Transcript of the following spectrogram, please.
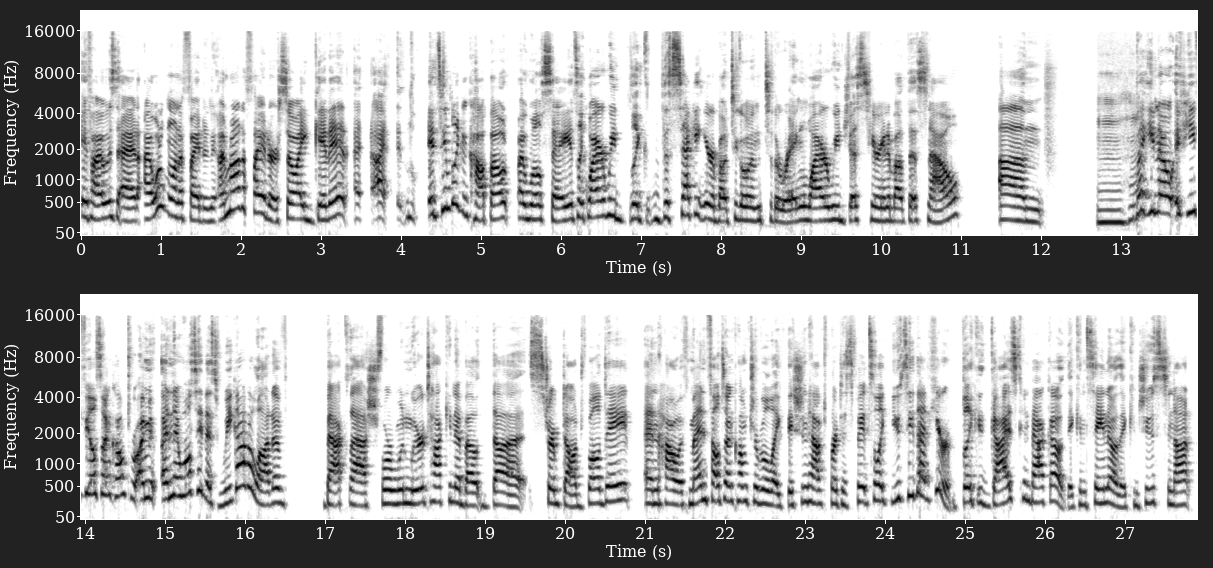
if I was Ed, I wouldn't want to fight any. I'm not a fighter, so I get it. I, I it seemed like a cop out. I will say, it's like, why are we like the second you're about to go into the ring? Why are we just hearing about this now? Um, Mm-hmm. but you know, if he feels uncomfortable, I mean, and I will say this: we got a lot of backlash for when we were talking about the strip dodgeball date and how if men felt uncomfortable, like they shouldn't have to participate. So, like, you see that here. Like, guys can back out, they can say no, they can choose to not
